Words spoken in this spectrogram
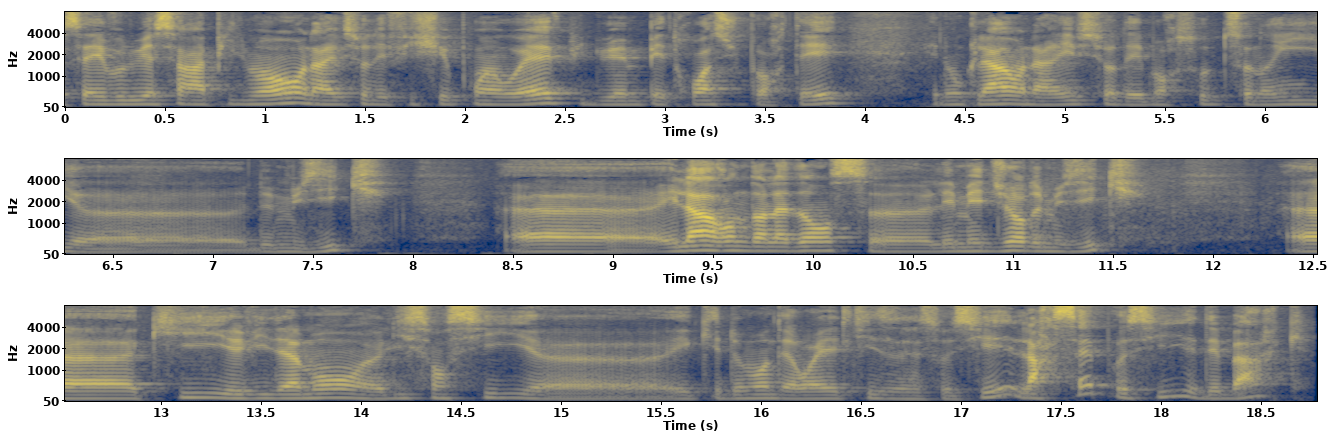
ça évolue assez rapidement. On arrive sur des fichiers .wav, puis du MP3 supporté. Et donc là, on arrive sur des morceaux de sonnerie de musique. et là, on rentre dans la danse les majors de musique. qui évidemment licencient et qui demandent des royalties associées. L'ARCEP aussi débarque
